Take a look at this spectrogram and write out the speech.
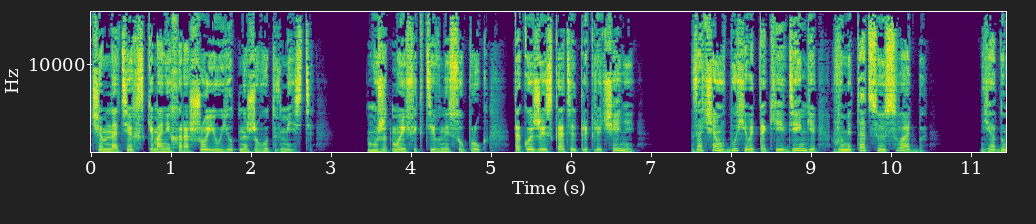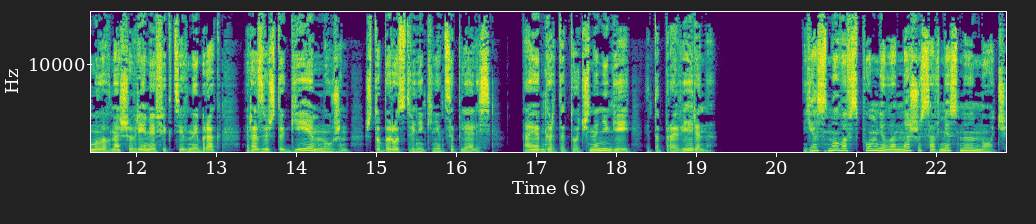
чем на тех, с кем они хорошо и уютно живут вместе. Может, мой эффективный супруг такой же искатель приключений? Зачем вбухивать такие деньги в имитацию свадьбы? Я думала, в наше время эффективный брак разве что геям нужен, чтобы родственники не цеплялись. А Эдгар-то точно не гей, это проверено. Я снова вспомнила нашу совместную ночь,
